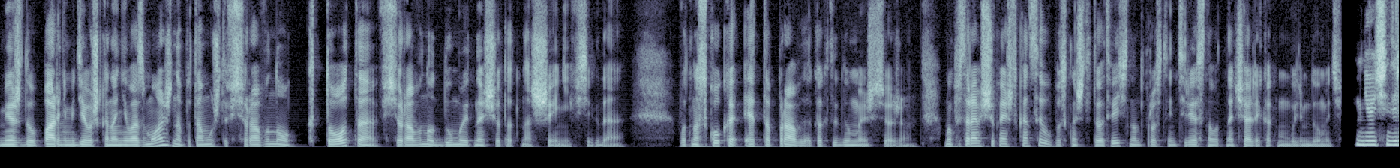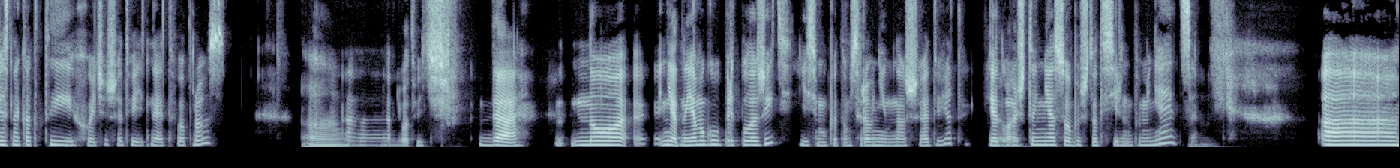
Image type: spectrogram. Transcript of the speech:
между парнем и девушкой она невозможна, потому что все равно кто-то все равно думает насчет отношений всегда. Вот насколько это правда, как ты думаешь все же? Мы постараемся еще, конечно, в конце выпуска на что-то ответить, но просто интересно вот в начале, как мы будем думать. Мне очень интересно, как ты хочешь ответить на этот вопрос. А, а... Не ответить. Да, но э, нет, но я могу предположить, если мы потом сравним наши ответы. Я Давай. думаю, что не особо что-то сильно поменяется. Угу. А...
